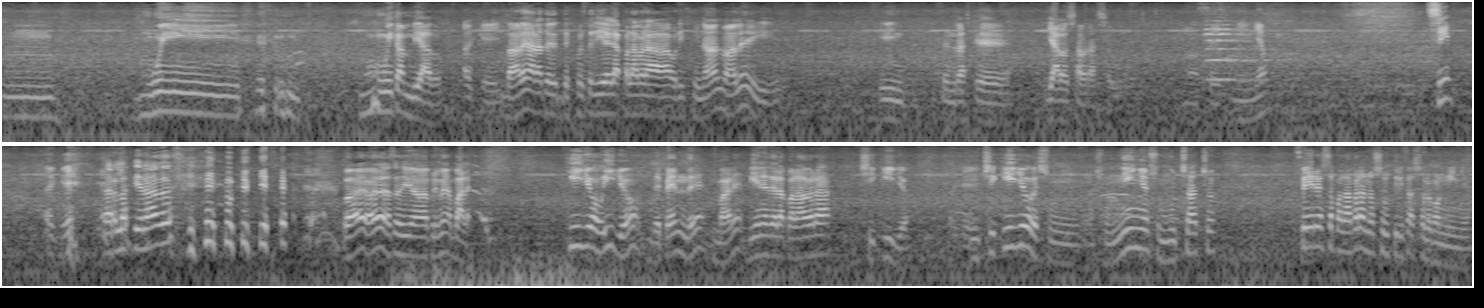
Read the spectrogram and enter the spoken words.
mm, muy muy cambiado, Ok. ¿vale? Ahora te- después te diré la palabra original, ¿vale? Y, y tendrás que... ya lo sabrás seguro. No sé, niño. Sí, Ok. ¿Está relacionado? Sí, muy bien. Vale, vale, esa sería la primera. Vale. Quillo o illo, depende, ¿vale? Viene de la palabra chiquillo. Un chiquillo es un, es un niño, es un muchacho, pero esa palabra no se utiliza solo con niños.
